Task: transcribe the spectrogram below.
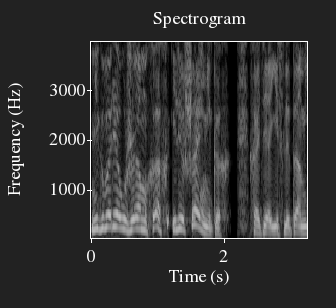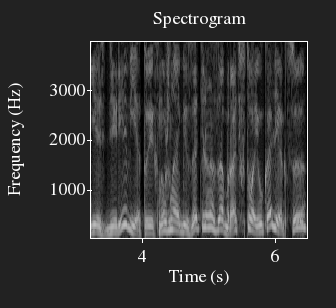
Не говоря уже о мхах или шайниках. Хотя если там есть деревья, то их нужно обязательно забрать в твою коллекцию.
